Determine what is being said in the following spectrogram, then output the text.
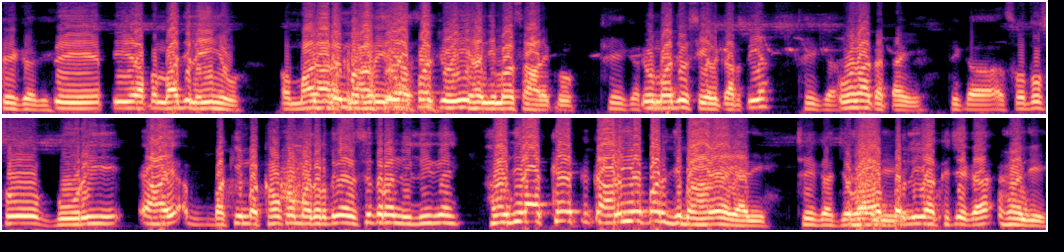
ਠੀਕ ਆ ਜੀ। ਤੇ ਵੀ ਆਪਾਂ ਮੱਝ ਲਈ ਹੋ ਮੱਝ ਤੇ ਆਇਆ ਆਪਾਂ ਚੋਈ ਹਾਂਜੀ ਮਾਂ ਸਾਲ ਕੋ। ਠੀਕ ਆ ਜੋ ਮੱਝ ਉਹ ਸੇਲ ਕਰਤੀ ਆ। ਠੀਕ ਆ। ਉਹਦਾ ਕੱਟਾ ਜੀ ਠੀਕ ਆ ਸੋ ਦੋਸਤੋ ਬੋਰੀ ਬਾਕੀ ਮੱਖਾਂ ਕੋ ਮਦਰ ਦੀਆਂ ਇਸੇ ਤਰ੍ਹਾਂ ਨੀਲੀ ਦੀਆਂ ਹੀ। ਹਾਂਜੀ ਅੱਖ ਇੱਕ ਕਾਲੀ ਹੈ ਪਰ ਜਵਾਬ ਹੈਗਾ ਜੀ। ਠੀਕ ਆ ਜਵਾਬ। ਪਰਲੀ ਅੱਖ ਚ ਹੈਗਾ। ਹਾਂਜੀ।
